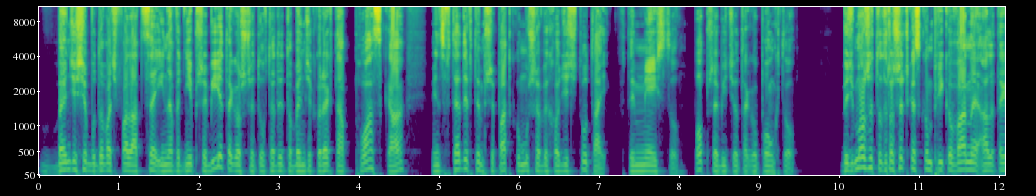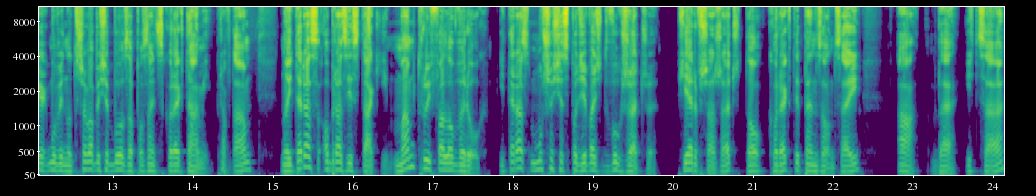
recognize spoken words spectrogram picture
będzie się budować fala C i nawet nie przebije tego szczytu, wtedy to będzie korekta płaska, więc wtedy w tym przypadku muszę wychodzić tutaj, w tym miejscu, po przebiciu tego punktu. Być może to troszeczkę skomplikowane, ale tak jak mówię, no trzeba by się było zapoznać z korektami, prawda? No i teraz obraz jest taki. Mam trójfalowy ruch i teraz muszę się spodziewać dwóch rzeczy. Pierwsza rzecz to korekty pędzącej A, B i C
